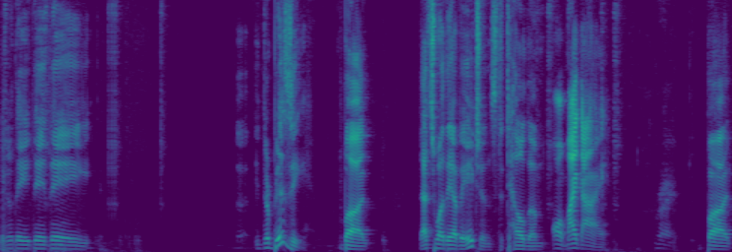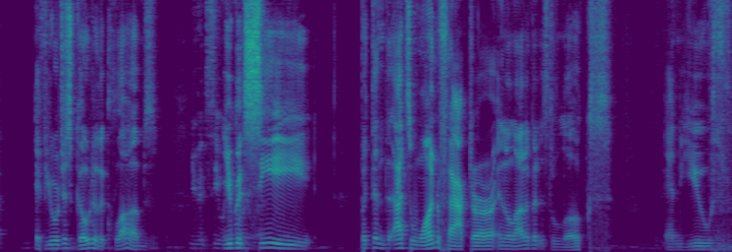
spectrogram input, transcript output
You know, they they they uh, they're busy, but that's why they have agents to tell them, "Oh, my guy." Right. But if you were just go to the clubs, you could see. you could see, but then that's one factor, and a lot of it is looks and youth,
